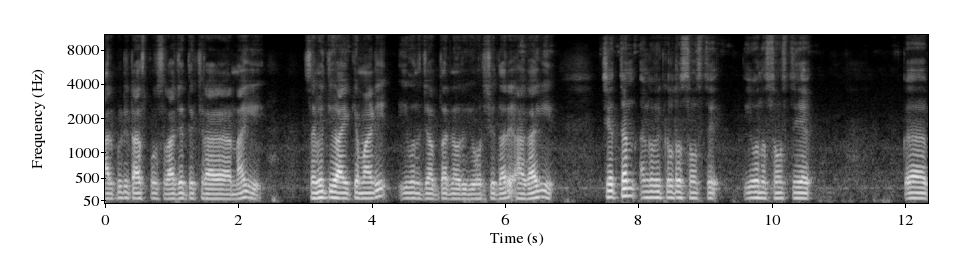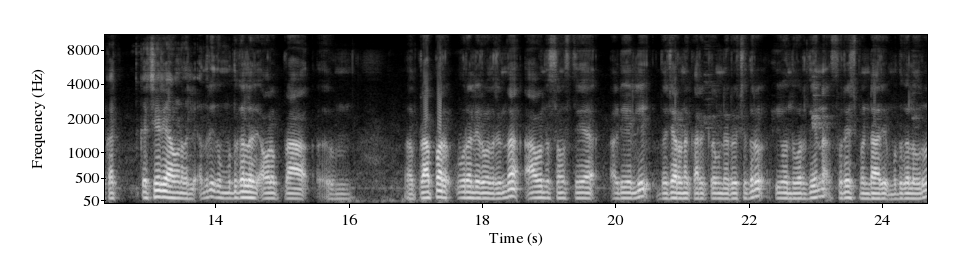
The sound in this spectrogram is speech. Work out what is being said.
R P D task force ರಾಜ್ಯಾಧ್ಯಕ್ಷರನ್ನಾಗಿ ಸಮಿತಿಯು ಆಯ್ಕೆ ಮಾಡಿ ಈ ಒಂದು ಜವಾಬ್ದಾರಿನ ಅವರಿಗೆ ಹೊರಿಸಿದ್ದಾರೆ. ಹಾಗಾಗಿ ಚೇತನ್ ಅಂಗವಿಕಲರ ಸಂಸ್ಥೆ, ಈ ಒಂದು ಸಂಸ್ಥೆಯ ಕಚೇರಿ ಆವರಣದಲ್ಲಿ, ಅಂದರೆ ಇದು ಮುದ್ಗಲ್ ಅವರ ಪ್ರಾ ಪ್ರಾಪರ್ ಊರಲ್ಲಿರೋದರಿಂದ ಆ ಒಂದು ಸಂಸ್ಥೆಯ ಅಡಿಯಲ್ಲಿ ಧ್ವಜಾರೋಹಣ ಕಾರ್ಯಕ್ರಮ ನೆರವೇರಿಸಿದರು ಈ ಒಂದು ವರದಿಯನ್ನು ಸುರೇಶ್ ಭಂಡಾರಿ ಮುದುಗಲವರು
